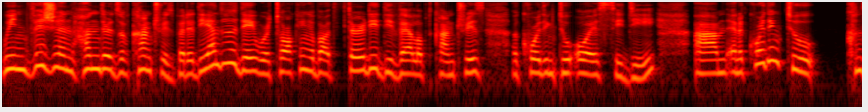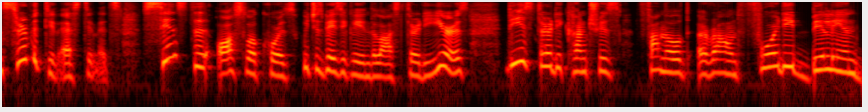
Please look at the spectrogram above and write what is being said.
we envision hundreds of countries. But at the end of the day, we're talking about 30 developed countries, according to OECD. Um, and according to conservative estimates, since the Oslo Accords, which is basically in the last 30 years, these 30 countries funneled around $40 billion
